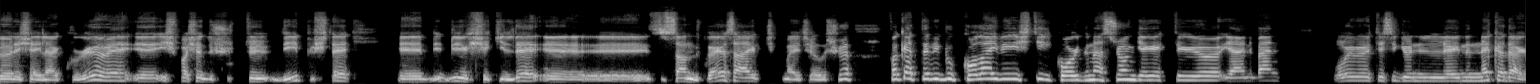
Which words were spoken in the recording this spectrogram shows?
böyle şeyler kuruyor ve e, iş başa düştü deyip işte e, bir şekilde e, sandıklara sahip çıkmaya çalışıyor. Fakat tabii bu kolay bir iş değil. Koordinasyon gerektiriyor. Yani ben oy ve ötesi gönüllülerinin ne kadar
